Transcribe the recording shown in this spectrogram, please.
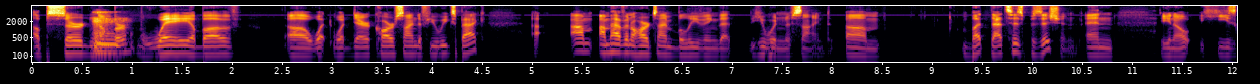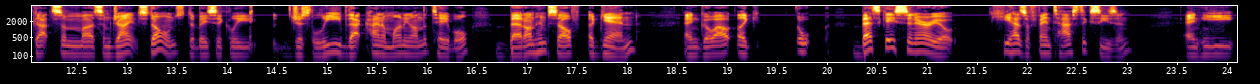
absurd number mm. way above uh, what what Derek Carr signed a few weeks back, I'm I'm having a hard time believing that he wouldn't have signed. Um, but that's his position, and you know he's got some uh, some giant stones to basically just leave that kind of money on the table, bet on himself again, and go out like oh, best case scenario. He has a fantastic season, and he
